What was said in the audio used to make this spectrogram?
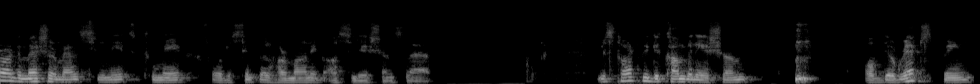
are the measurements you need to make for the simple harmonic oscillations lab. You start with the combination of the red spring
